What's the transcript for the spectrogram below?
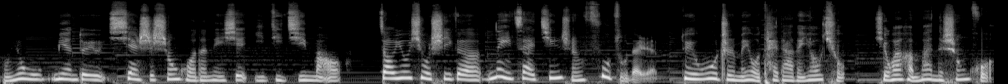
不用面对现实生活的那些一地鸡毛。赵优秀是一个内在精神富足的人，对物质没有太大的要求，喜欢很慢的生活，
